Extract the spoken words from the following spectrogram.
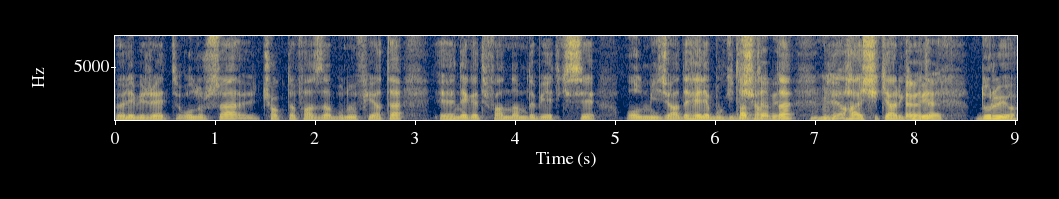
böyle bir red olursa çok da fazla bunun fiyata e, negatif anlamda bir etkisi olmayacağı da hele bu gidişatta tabii, tabii. aşikar gibi evet, evet. Duruyor.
